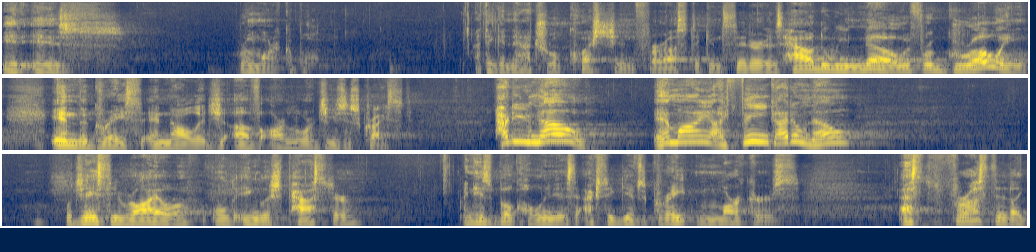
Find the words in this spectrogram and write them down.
It is remarkable. I think a natural question for us to consider is how do we know if we're growing in the grace and knowledge of our Lord Jesus Christ? How do you know? Am I? I think. I don't know. Well, J.C. Ryle, old English pastor, in his book Holiness, actually gives great markers as for us to like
